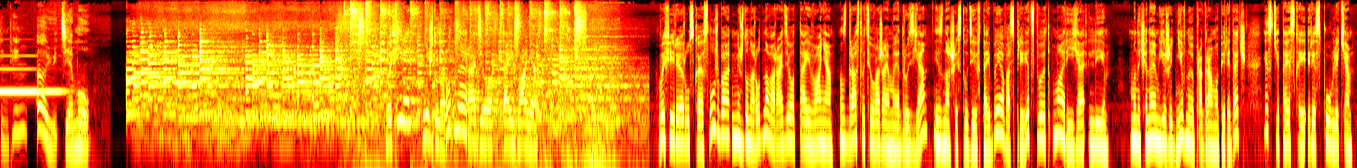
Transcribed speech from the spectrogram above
В эфире Международное радио Тайваня. В эфире русская служба Международного радио Тайваня. Здравствуйте, уважаемые друзья! Из нашей студии в Тайбе вас приветствует Мария Ли. Мы начинаем ежедневную программу передач из Китайской Республики –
